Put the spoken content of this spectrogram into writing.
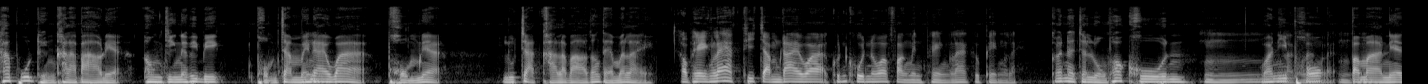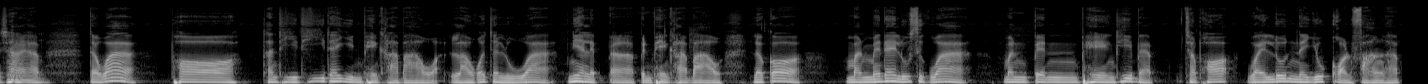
ถ้าพูดถึงคาราบาวเนี่ยเอาจริงๆนะพี่บิ๊ก ผมจำไม่ได้ว่าผมเนี่ยรู้จักคาราบาวตั้งแต่เมื่อไหร่ เอาเพลงแรกที่จำได้ว่าคุ้นๆนะว่าฟังเป็นเพลงแรกคือเพลงอะไร ก็น่าจะหลวงพ่อคูณอืมว่านี่พกหลังๆแหลอืประมาณเนี้ยใช่ครับ แต่ว่าพอทันทีที่ได้ยินเพลงคาราบาวอะเราก็จะรู้ว่าเนี่ยแหละเอ่อเป็นเพลงคาราบาว แล้วก็มันไม่ได้รู้สึกว่ามันเป็นเพลงที่แบบเฉพาะวัยรุ่นในยุคก่อนฟังครับ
